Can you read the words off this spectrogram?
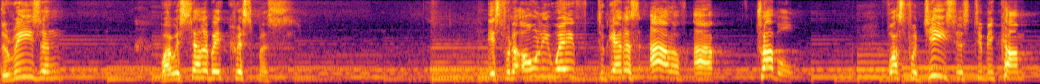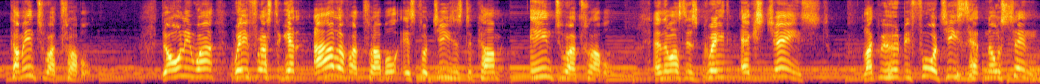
The reason why we celebrate Christmas is for the only way to get us out of our trouble was for Jesus to become come into our trouble. The only one way for us to get out of our trouble is for Jesus to come into our trouble. And there was this great exchange. Like we heard before, Jesus had no sin.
